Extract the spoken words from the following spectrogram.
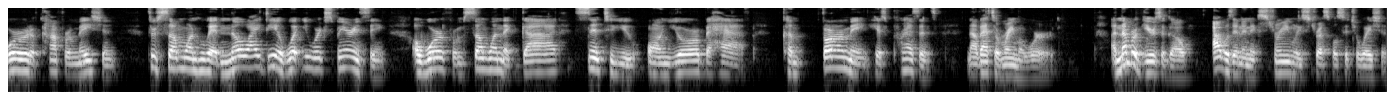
word of confirmation through someone who had no idea what you were experiencing, a word from someone that God sent to you on your behalf, confirming his presence. Now that's a Rhema word. A number of years ago, I was in an extremely stressful situation.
